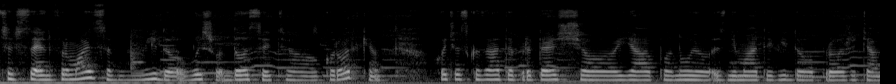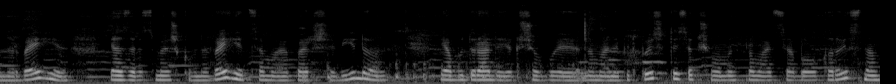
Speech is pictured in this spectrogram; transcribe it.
це вся інформація. Відео вийшло досить е, коротке. Хочу сказати про те, що я планую знімати відео про життя в Норвегії. Я зараз мешкаю в Норвегії, це моє перше відео. Я буду рада, якщо ви на мене підпишетесь, якщо вам інформація була корисна.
